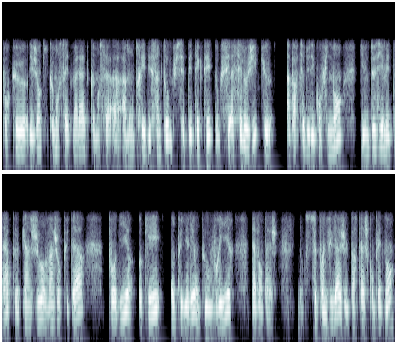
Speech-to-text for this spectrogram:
pour que des gens qui commencent à être malades commencent à, à montrer des symptômes puissent être détectés. Donc c'est assez logique que à partir du déconfinement, il y ait une deuxième étape, 15 jours, 20 jours plus tard, pour dire OK, on peut y aller, on peut ouvrir davantage. Donc ce point de vue-là, je le partage complètement.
